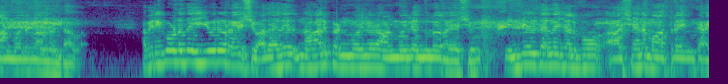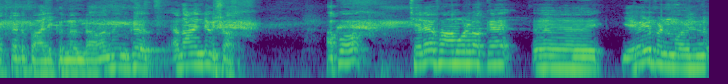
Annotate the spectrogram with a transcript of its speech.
ആൺമോലുകളാണ് ഉണ്ടാവുക. അപ്പൊ എനിക്ക് കൊണ്ടത് ഈ ഒരു റേഷ്യോ അതായത് നാല് പെൺമോലും ഒരു ആൺമോലും എന്നുള്ള റേഷ്യോ ഇന്ത്യയിൽ തന്നെ ചിലപ്പോൾ ആശാനെ മാത്രമേ കറക്റ്റായിട്ട് പാലിക്കുന്നുണ്ടാവും എന്ന് എനിക്ക് അതാണ് എന്റെ വിശ്വാസം. അപ്പോൾ ചില ഫാമുകളിലൊക്കെ ഏഴ് പെൺമോയിലിന്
